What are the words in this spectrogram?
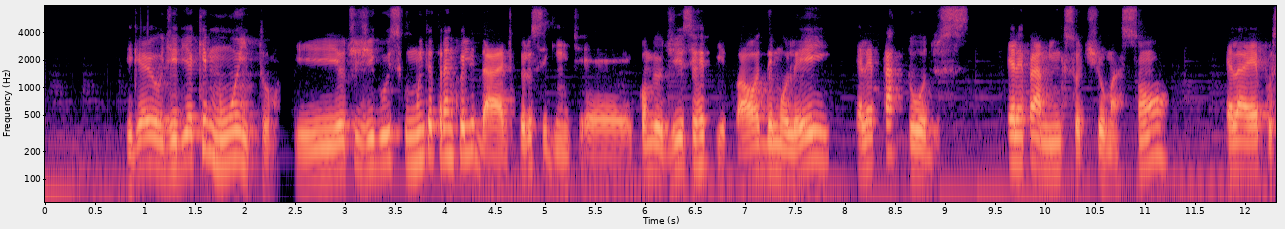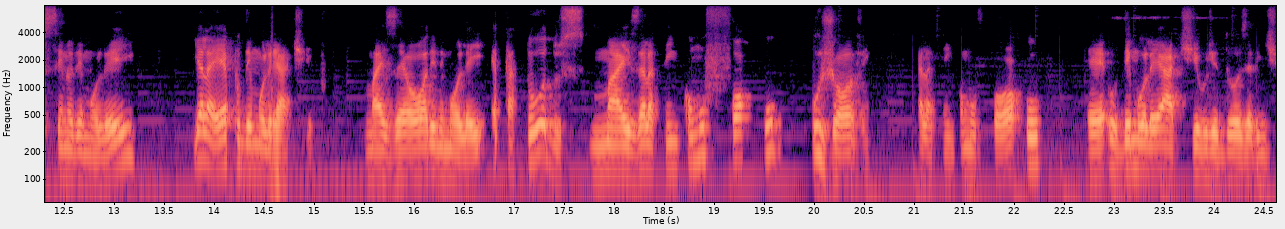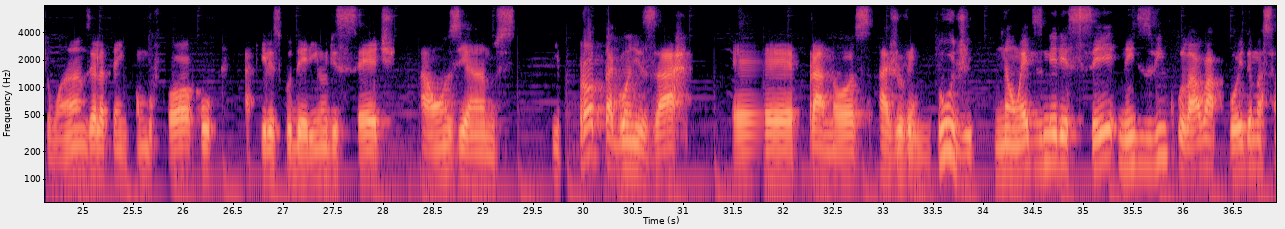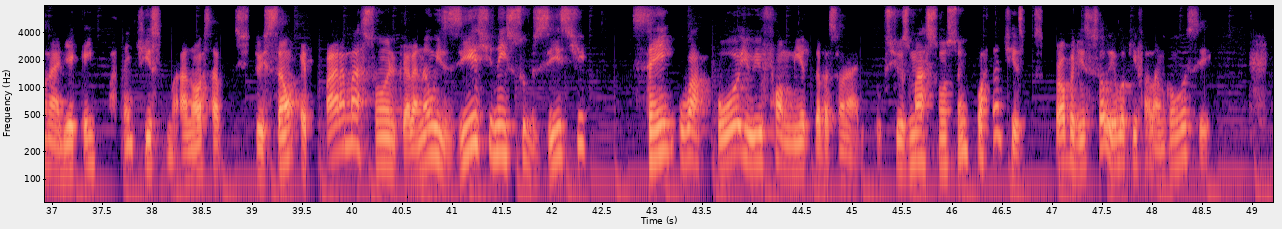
Miguel, eu diria que muito, e eu te digo isso com muita tranquilidade, pelo seguinte, é, como eu disse, eu repito, a Ordem de Molay, ela é para todos. Ela é para mim que sou tio maçom, ela é para o Seno de Molay, e ela é para o Demolay ativo. Mas é a Ordem de Molay é para todos, mas ela tem como foco o jovem. Ela tem como foco é, o Demolay ativo de 12 a 21 anos, ela tem como foco aquele escudeirinho de 7 a 11 anos e protagonizar é, para nós a juventude não é desmerecer nem desvincular o apoio da maçonaria, que é importantíssimo. A nossa instituição é paramaçônica, ela não existe nem subsiste sem o apoio e o fomento da maçonaria. Os tios maçons são importantíssimos. Prova disso sou eu aqui falando com você,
